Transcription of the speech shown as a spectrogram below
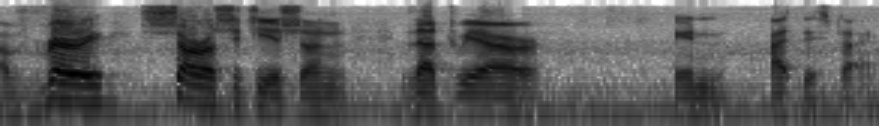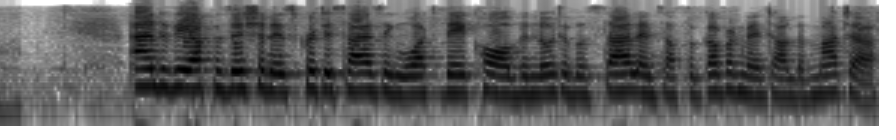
A very sorrow situation that we are in at this time. And the opposition is criticizing what they call the notable silence of the government on the matter.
